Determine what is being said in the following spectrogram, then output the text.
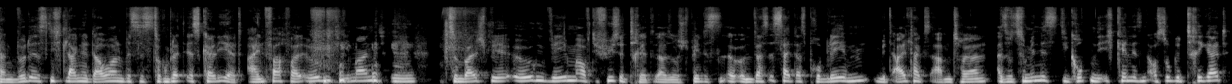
dann würde es nicht lange dauern, bis es komplett eskaliert. Einfach, weil irgendjemand zum Beispiel irgendwem auf die Füße tritt. Also spätestens, und das ist halt das Problem mit Alltagsabenteuern. Also zumindest die Gruppen, die ich kenne, sind auch so getriggert,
